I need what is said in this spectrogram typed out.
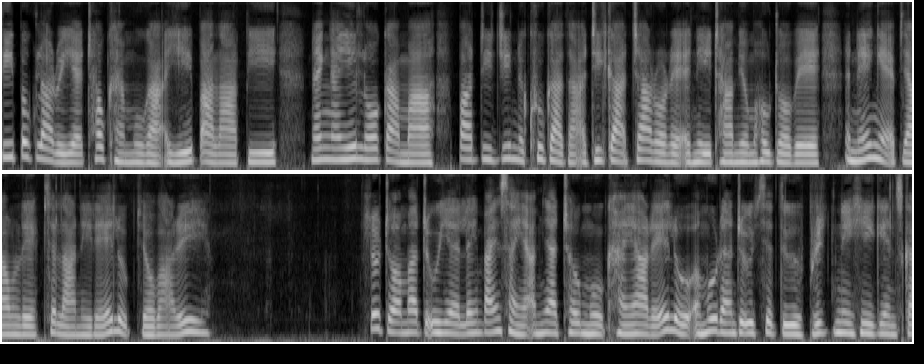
တိပုဂ္ဂလတွေရဲ့ထောက်ခံမှုကအရေးပါလာပြီးနိုင်ငံရေးလောကမှာပါတီကြီးနှစ်ခုကသာအဓိကကြတော့တဲ့အနေအထားမျိုးမဟုတ်တော့ဘဲအနည်းငယ်အပြောင်းလဲဖြစ်လာနေတယ်လို့ပြောပါတယ်။ လွှတ်တော်မှတူရဲ့လိမ်ပိုင်းဆိုင်ရာအမျက်ထုတ်မှုခံရတယ်လို့အမှုရန်တူဖြစ်သူ Britney Higgins က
